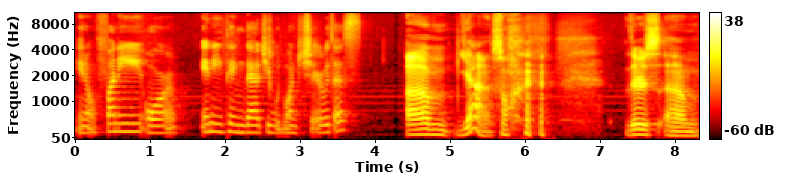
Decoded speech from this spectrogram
you know, funny or anything that you would want to share with us? Um, yeah. So there's, um,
